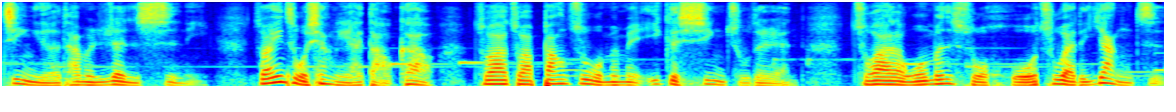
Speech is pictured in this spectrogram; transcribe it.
进而他们认识你。主啊，因此我向你来祷告，主啊，主啊，帮助我们每一个信主的人，主啊，我们所活出来的样子，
